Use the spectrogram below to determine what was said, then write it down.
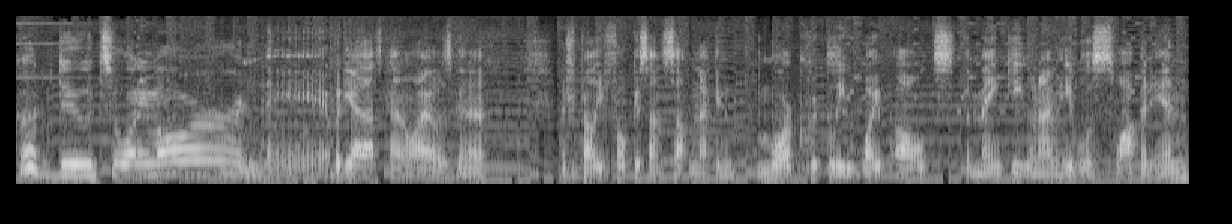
could do 20 more. Nah. But yeah, that's kind of why I was gonna... I should probably focus on something that can more quickly wipe out the Mankey when I'm able to swap it in.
